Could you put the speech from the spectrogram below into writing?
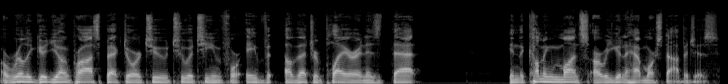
a really good young prospect or two to a team for a veteran player, and is that in the coming months are we going to have more stoppages?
